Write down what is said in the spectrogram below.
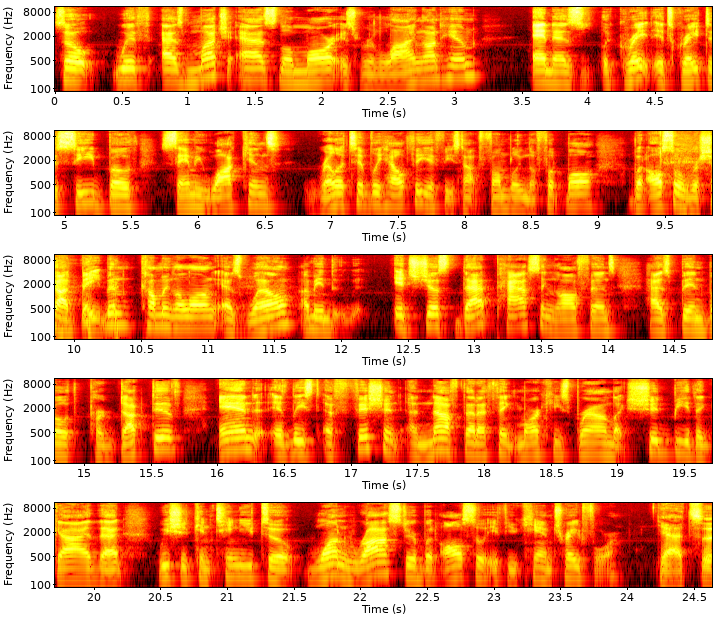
So, with as much as Lamar is relying on him, and as great, it's great to see both Sammy Watkins relatively healthy if he's not fumbling the football, but also Rashod Bateman coming along as well. I mean, it's just that passing offense has been both productive and at least efficient enough that I think Marquise Brown like should be the guy that we should continue to one roster, but also if you can trade for. Yeah, it's a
